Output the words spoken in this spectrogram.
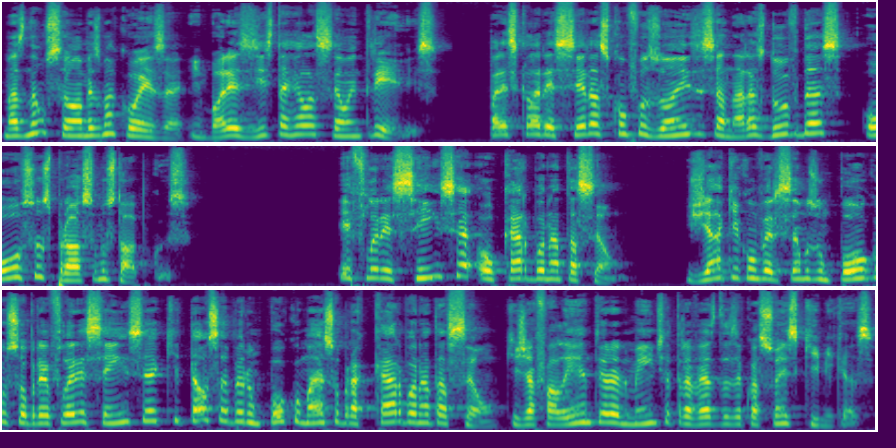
mas não são a mesma coisa, embora exista relação entre eles. Para esclarecer as confusões e sanar as dúvidas, ouça os próximos tópicos. Eflorescência ou carbonatação? Já que conversamos um pouco sobre a eflorescência, que tal saber um pouco mais sobre a carbonatação, que já falei anteriormente através das equações químicas?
